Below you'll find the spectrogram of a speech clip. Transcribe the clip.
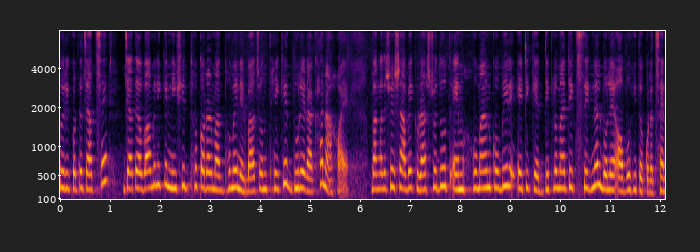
তৈরি করতে চাচ্ছে, যাতে আওয়ামী লীগকে নিষিদ্ধ করার মাধ্যমে নির্বাচন থেকে দূরে রাখা না হয়। বাংলাদেশের সাবেক রাষ্ট্রদূত এম হুমায়ুন কবির এটিকে ডিপ্লোম্যাটিক সিগন্যাল বলে অবহিত করেছেন।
